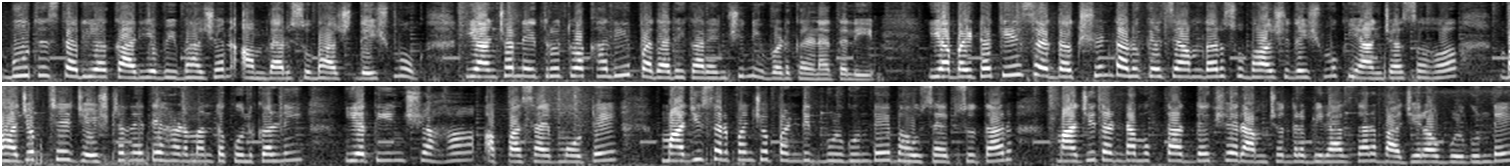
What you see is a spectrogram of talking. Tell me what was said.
बूथस्तरीय कार्यविभाजन आमदार सुभाष देशमुख यांच्या नेतृत्वाखाली पदाधिकाऱ्यांची निवड करण्यात आली. या बैठकीस दक्षिण तालुक्याचे आमदार सुभाष देशमुख यांच्यासह भाजपचे ज्येष्ठ नेते हनुमंत कुलकर्णी यतीन शहा आप्पासाहेब मोठे माजी सरपंच पंडित बुळगुंडे भाऊसाहेब सुतार माजी तंटामुक्त अध्यक्ष रामचंद्र बिराजदार बाजीराव बुळगुंडे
